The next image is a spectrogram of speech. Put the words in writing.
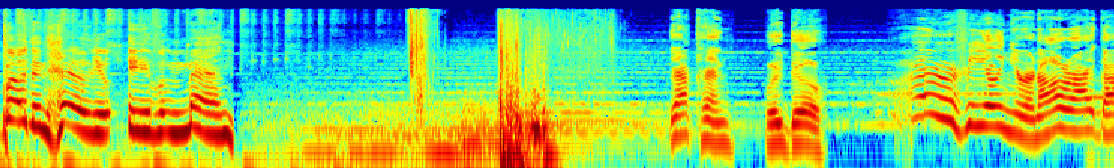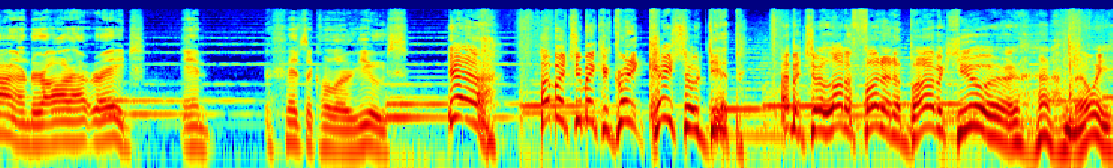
Burn in hell, you evil man. Yeah, King, we do. I have a feeling you're an alright guy under all that rage and physical abuse. Yeah, I bet you make a great queso dip. I bet you're a lot of fun at a barbecue or, I don't know, and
